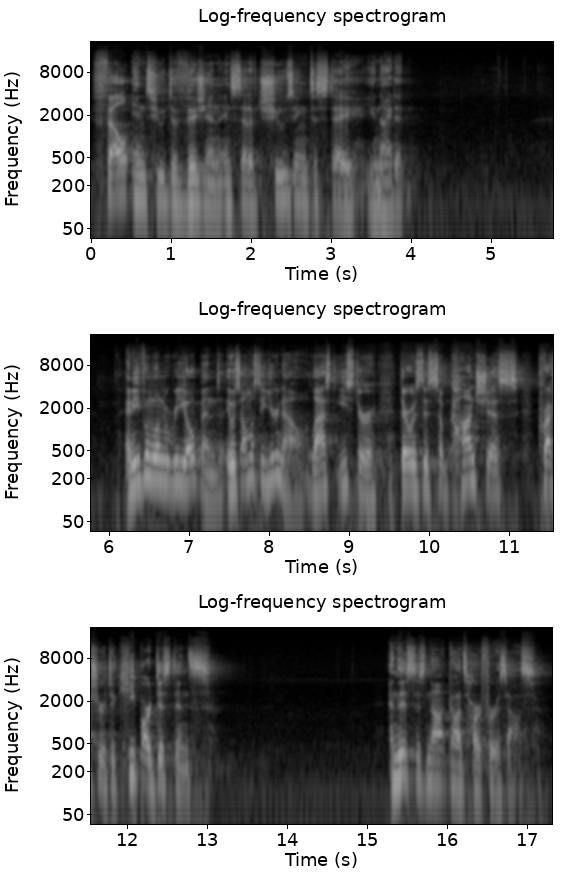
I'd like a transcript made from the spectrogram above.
fell into division instead of choosing to stay united. And even when we reopened, it was almost a year now, last Easter, there was this subconscious pressure to keep our distance. And this is not God's heart for his house.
